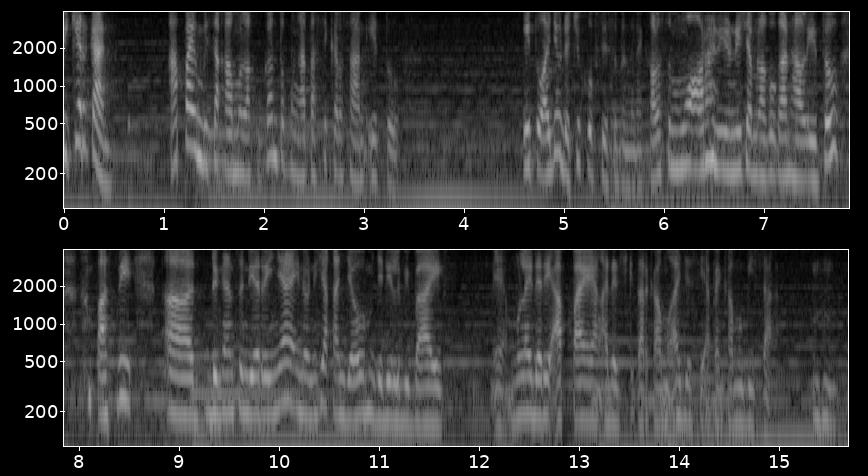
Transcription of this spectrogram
pikirkan apa yang bisa kamu lakukan untuk mengatasi keresahan itu itu aja udah cukup sih sebenarnya. Kalau semua orang di Indonesia melakukan hal itu, pasti uh, dengan sendirinya Indonesia akan jauh menjadi lebih baik. Ya, mulai dari apa yang ada di sekitar kamu aja sih, apa yang kamu bisa. -hmm.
